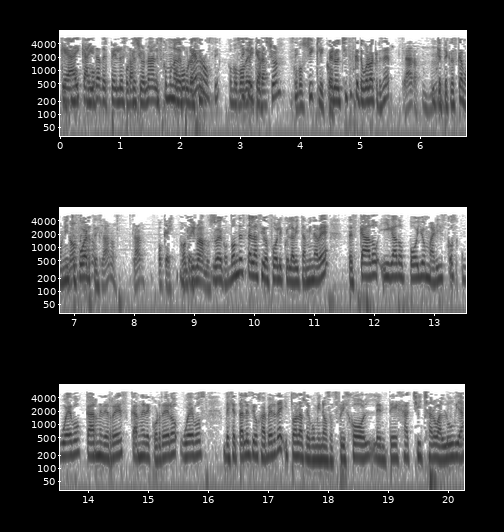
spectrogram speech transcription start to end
que Es hay como- caída de pelo es- estacional. es como una depuración, perro, sí, como, como cíclica. depuración, Sí. como cíclico. Pero el chiste es que te vuelva a crecer Claro. y que te crezca bonito No, y fuerte. Claro, claro, claro. Ok, Ok. continuamos. Luego, ¿dónde está el ácido fólico y la vitamina B? Pescado, hígado, pollo, mariscos, huevo, carne de res, carne de cordero, huevos, vegetales de hoja verde y todas las leguminosas. Frijol, lenteja, chícharo, alubia,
